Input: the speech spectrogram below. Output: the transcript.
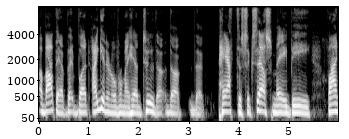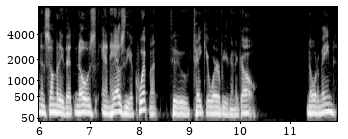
about that, but but I get it over my head too. The the the path to success may be finding somebody that knows and has the equipment to take you wherever you're going to go. Know what I mean?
